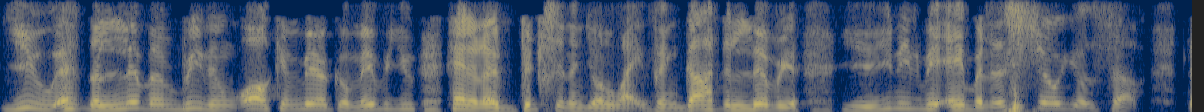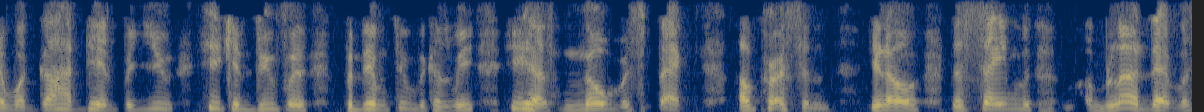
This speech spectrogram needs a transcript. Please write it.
you as the living, breathing, walking miracle. Maybe you had an addiction in your life and God delivered you. You need to be able to show yourself that what God did for you, he can do for, for them too because we he has no respect of person. You know, the same blood that was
